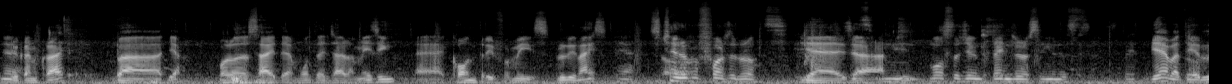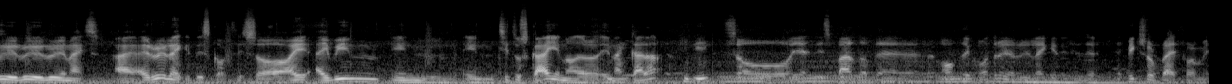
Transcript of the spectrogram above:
Yeah. you can crash. But yeah, for the other side, the mountains are amazing. Uh, country for me is really nice. Yeah. So- Terrible for the roads. Yeah, it's, uh, Mm, Most of them dangerous in this Yeah, but they're really, really, really nice. I, I really like this country. So I I've been in in Chituskai in other in Ankara. Mhm. So yeah, this part of the of the country I really like it. It is a big surprise for me.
